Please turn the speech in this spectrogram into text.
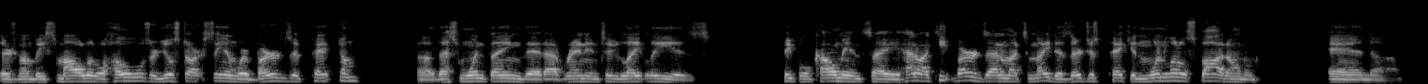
there's to be small little holes or you'll start seeing where birds have pecked them uh, that's one thing that i've ran into lately is people call me and say, how do I keep birds out of my tomatoes? They're just pecking one little spot on them. And um,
